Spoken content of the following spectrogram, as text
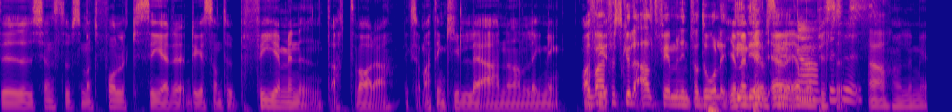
Det känns typ som att folk ser det som typ feminint att vara, liksom, att en kille är en anläggning. och att varför det, skulle allt feminint vara dåligt? ja, det är men, det de säger. ja, ja, precis. precis. Ja. Jag håller med.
